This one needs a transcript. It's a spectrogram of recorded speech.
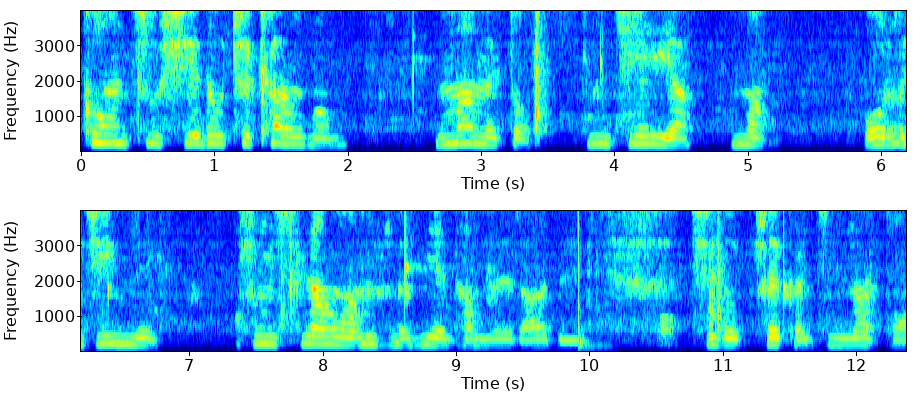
Końcu się doczekałam. Mamy to. Nadzieja ma urodziny. Już myślałam, że nie damy rady się doczekać na to,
